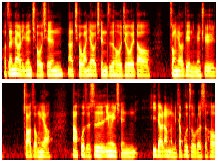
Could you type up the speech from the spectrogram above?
我在庙里面求签，那求完药签之后，就会到中药店里面去。抓中药，那或者是因为以前医疗量能比较不足的时候，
